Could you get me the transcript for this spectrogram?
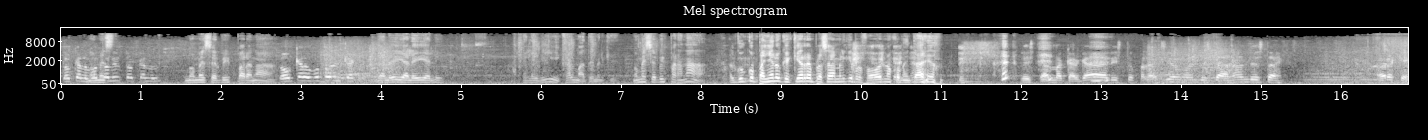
Toca los No me- botones, tócalos. No me servís para nada. Toca los botones, Kraken. Ya le di, ya le di, ya le di. Ya le di, cálmate, Melkir. No me servís para nada. ¿Algún compañero que quiera reemplazar a Melkir, por favor, en los comentarios? Listo, arma cargada, listo para la acción. ¿Dónde está? ¿Dónde está? ¿Ahora qué?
